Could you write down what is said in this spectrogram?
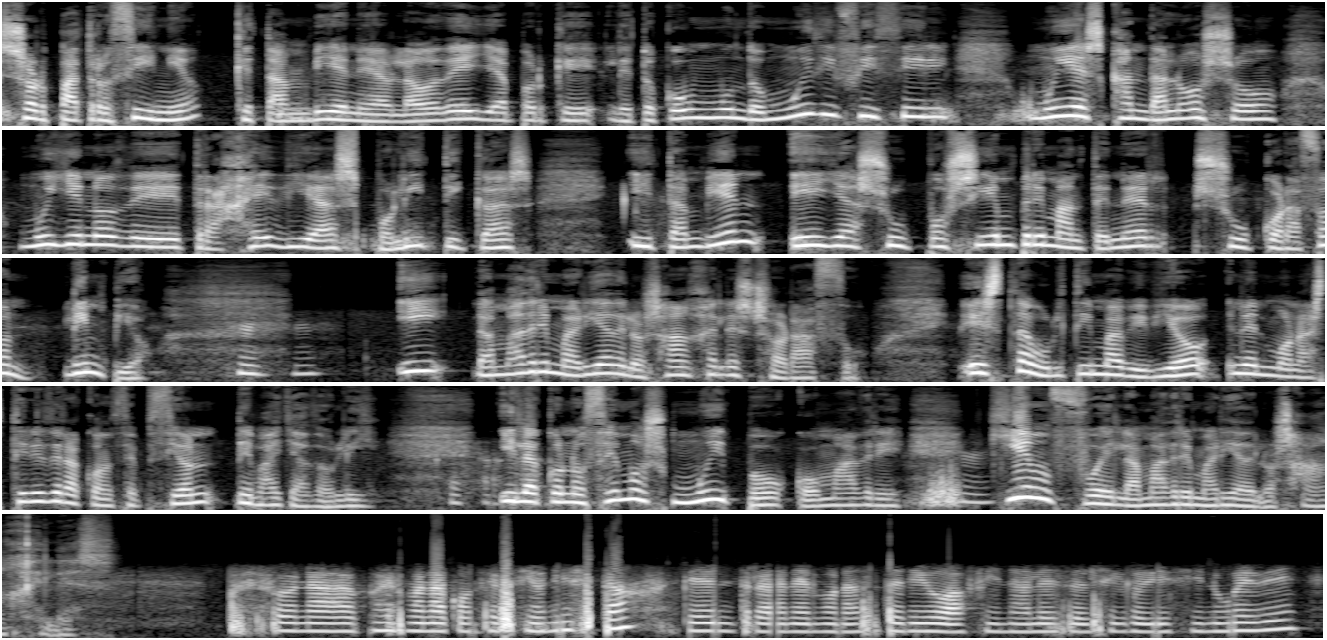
Sor Patrocinio, que también he hablado de ella porque le tocó un mundo muy difícil, muy escandaloso, muy lleno de tragedias políticas y también ella supo siempre mantener su corazón limpio. Y la Madre María de los Ángeles Sorazu. Esta última vivió en el Monasterio de la Concepción de Valladolid y la conocemos muy poco, Madre. ¿Quién fue la Madre María de los Ángeles? Pues fue una hermana concepcionista que entra en el monasterio a finales del siglo XIX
